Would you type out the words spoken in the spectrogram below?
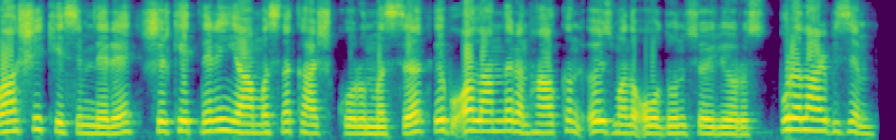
vahşi kesimlere, şirketlerin yağmasına karşı korunması ve bu alanların halkın öz malı olduğunu söylüyoruz. Buralar bizim,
